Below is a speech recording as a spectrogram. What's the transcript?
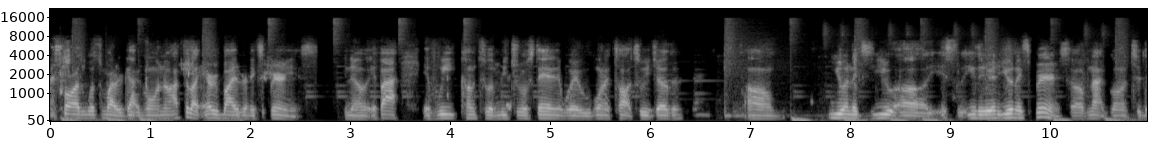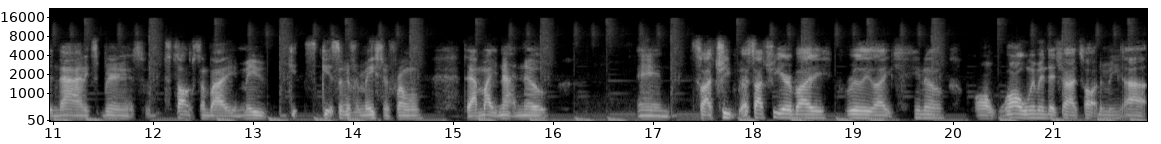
as far as what somebody got going on i feel like everybody's an experience. You know if i if we come to a mutual standing where we want to talk to each other um you an ex- you uh it's either you an experience. So I'm not going to deny an experience to talk to somebody, maybe get get some information from them that I might not know. And so I treat so I treat everybody really like you know all, all women that try to talk to me uh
